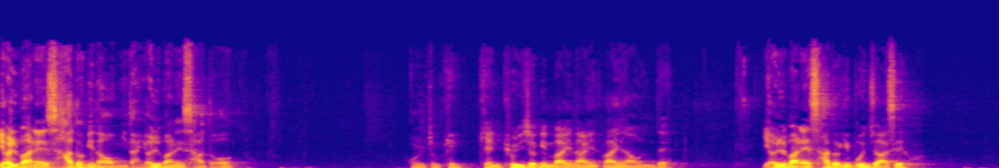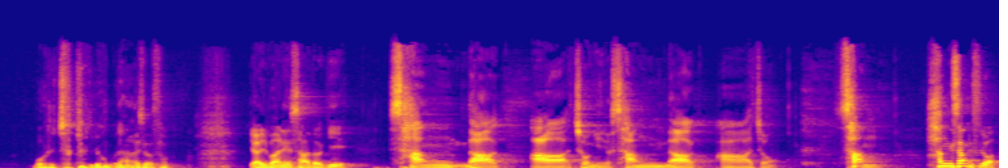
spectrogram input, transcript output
열반의 사덕이 나옵니다. 열반의 사덕. 오늘 좀 괜히 교리적인 말이 많이 나오는데 열반의 사덕이 뭔지 아세요? 모르죠. 교리 공부 안 하셔서. 열반의 사덕이 상낙아정이에요. 상낙아정. 상 항상 쓰러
